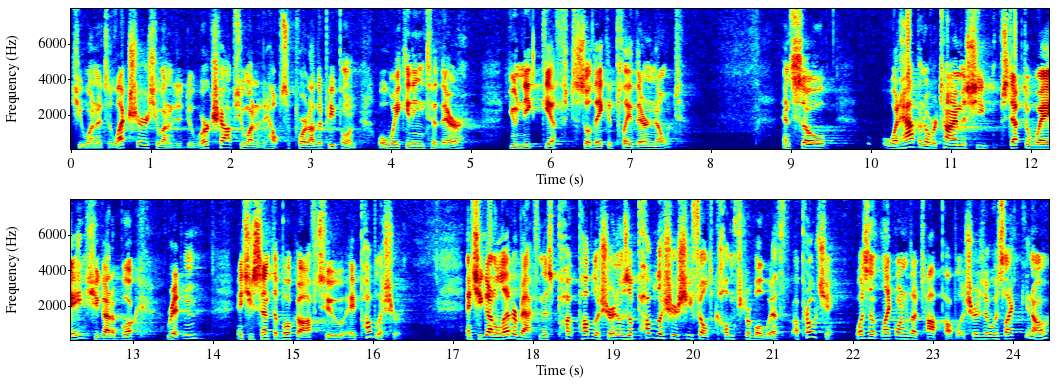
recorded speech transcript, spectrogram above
She wanted to lecture, she wanted to do workshops, she wanted to help support other people in awakening to their unique gift so they could play their note. And so, what happened over time is she stepped away, she got a book written, and she sent the book off to a publisher. And she got a letter back from this pu- publisher, and it was a publisher she felt comfortable with approaching. It wasn't like one of the top publishers, it was like, you know,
